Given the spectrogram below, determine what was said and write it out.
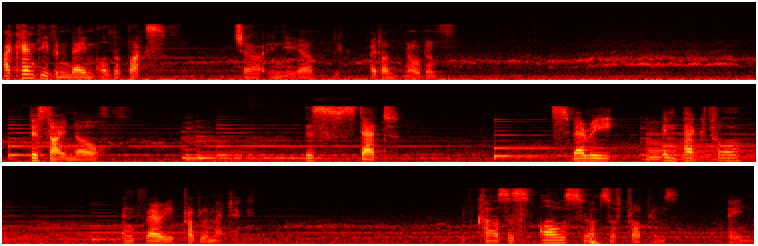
I can't even name all the bugs which are in here because I don't know them. This I know. This stat is very impactful and very problematic. It causes all sorts of problems. Pain.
